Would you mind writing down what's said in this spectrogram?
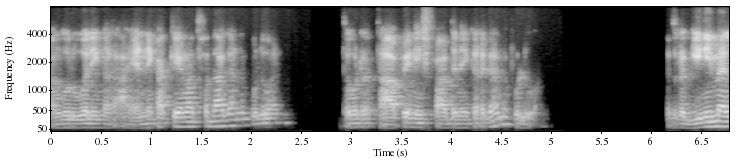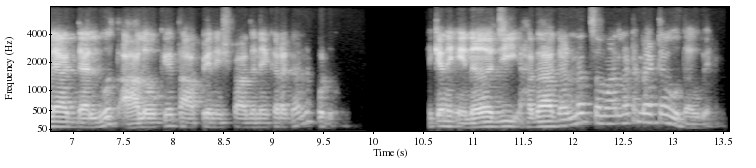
අඟුරු වලින් අර අයන් එකක් එහෙමත් හදාගන්න පුළුවන්. එතකොට තාපය නිෂ්පාදනය කරගන්න පුළුවන්. එතකොට ගිනි මැලයක් දැල්ලුවොත් ආලෝකය තාපය නිෂ්පාදනය කරගන්න පුළුවන්. ඒ කියන්නේ එනර්ජි හදාගන්නත් සමහරවිට මැටර් උදව් වෙනවා.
